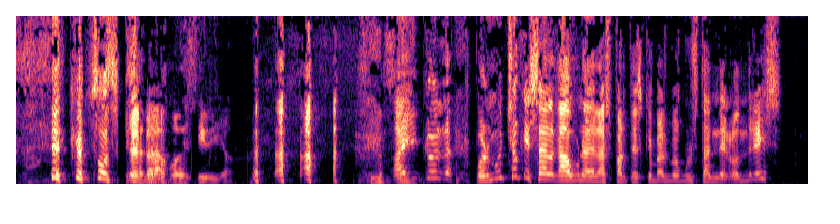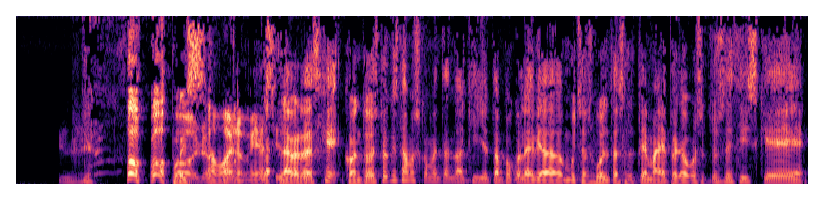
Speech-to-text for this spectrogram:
Hay cosas que Esa te la puedo decir yo. Sí, sí. Hay cosas... Por mucho que salga una de las partes que más me gustan de Londres... no, Pues- no. Ah, bueno, mira. La, sí, la verdad es que con todo esto que estamos comentando aquí, yo tampoco le había dado muchas vueltas al tema, ¿eh? pero vosotros decís que,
